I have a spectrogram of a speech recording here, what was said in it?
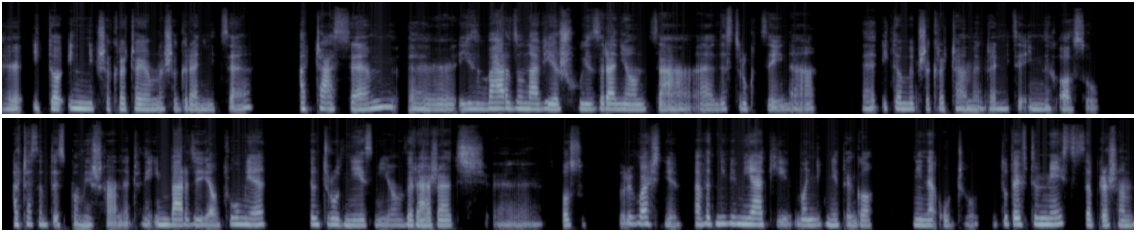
e, i to inni przekraczają nasze granice, a czasem jest bardzo na wierzchu, jest raniąca, destrukcyjna i to my przekraczamy granice innych osób. A czasem to jest pomieszane, czyli im bardziej ją tłumię, tym trudniej jest mi ją wyrażać w sposób, który właśnie nawet nie wiem jaki, bo nikt mnie tego nie nauczył. Tutaj w tym miejscu zapraszam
